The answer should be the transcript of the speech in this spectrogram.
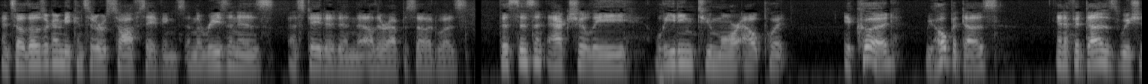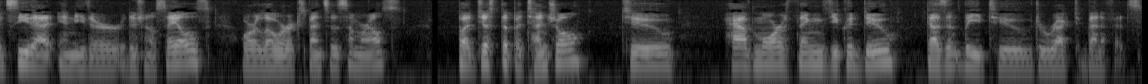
And so those are going to be considered soft savings. And the reason is, as stated in the other episode, was this isn't actually leading to more output. It could, we hope it does. And if it does, we should see that in either additional sales or lower expenses somewhere else. But just the potential to have more things you could do doesn't lead to direct benefits.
